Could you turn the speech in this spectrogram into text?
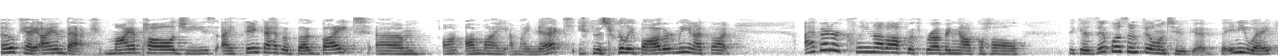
Okay, I am back. My apologies. I think I have a bug bite um, on, on my on my neck. It was really bothering me, and I thought, I better clean that off with rubbing alcohol because it wasn't feeling too good. But anyway,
